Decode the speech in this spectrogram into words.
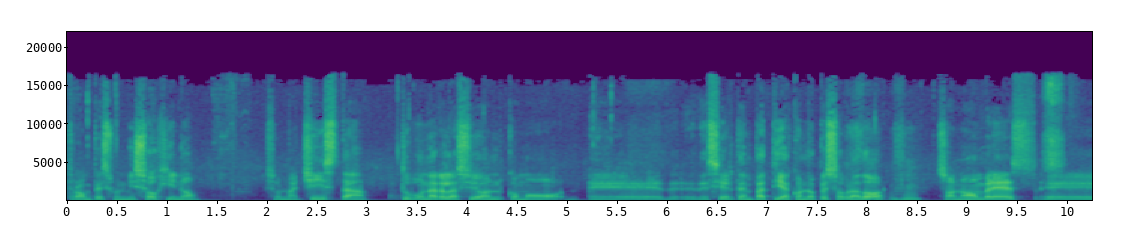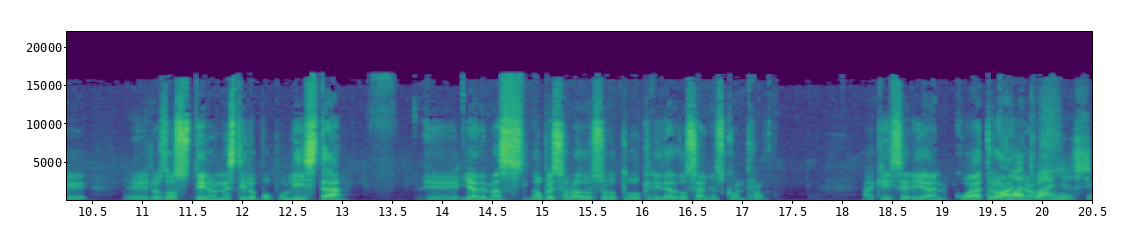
Trump es un misógino, machista, tuvo una relación como eh, de, cierta empatía con López Obrador. Son hombres, eh, eh, los dos tienen un estilo populista y además López Obrador solo tuvo que lidiar dos años con Trump. Aquí serían cuatro años. Cuatro años.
